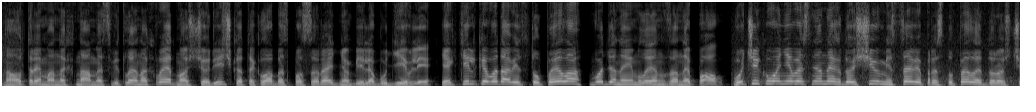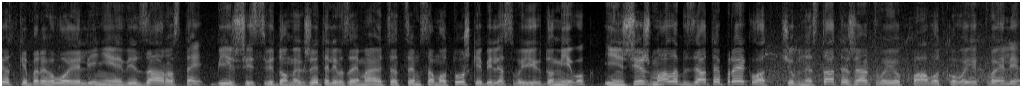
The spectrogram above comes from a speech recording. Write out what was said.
На отриманих нами світлинах видно, що річка текла безпосередньо біля будівлі. Як тільки вода відступила, водяний млин занепав. В очікуванні весняних дощів місцеві приступили до розчистки берегової лінії від заростей. Більшість свідомих жителів займаються цим самотужки біля своїх домівок. Інші ж мали б взяти приклад, щоб не стати жертвою паводкової хвилі.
